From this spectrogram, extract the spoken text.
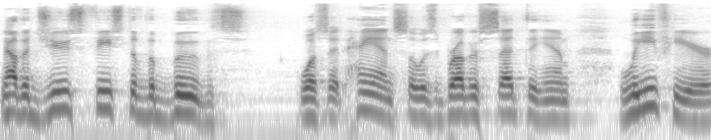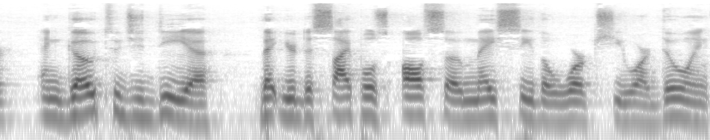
Now the Jews' feast of the booths was at hand, so his brother said to him, Leave here and go to Judea, that your disciples also may see the works you are doing.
